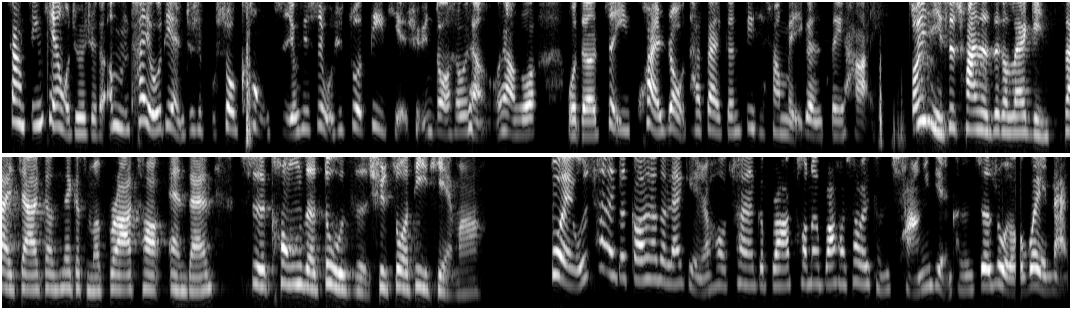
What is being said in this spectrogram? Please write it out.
像今天我就会觉得，嗯，它有点就是不受控制。尤其是我去坐地铁去运动的时候，我想，我想说，我的这一块肉，它在跟地铁上每一个人 say hi。所以你是穿着这个 legging 再加个那个什么 bra top，and then 是空着肚子去坐地铁吗？对，我是穿了一个高腰的 legging，然后穿了一个 bra top，那个 bra top 稍微可能长一点，可能遮住我的胃腩，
